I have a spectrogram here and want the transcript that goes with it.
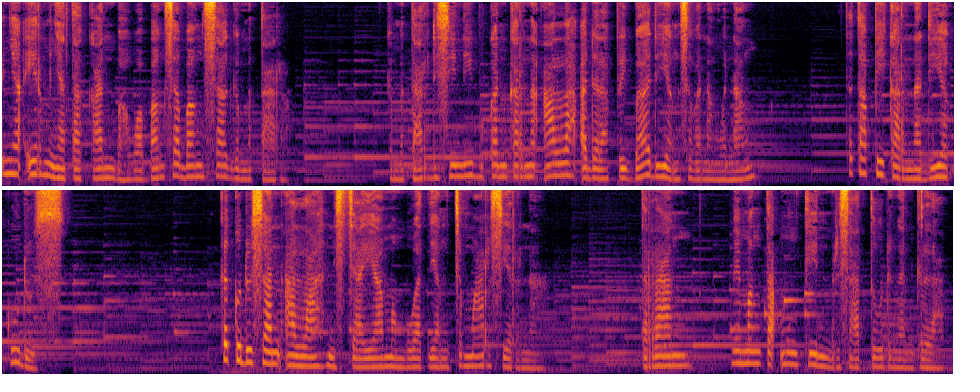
Penyair menyatakan bahwa bangsa-bangsa gemetar. Gemetar di sini bukan karena Allah adalah pribadi yang sewenang-wenang, tetapi karena Dia kudus. Kekudusan Allah niscaya membuat yang cemar sirna. Terang memang tak mungkin bersatu dengan gelap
